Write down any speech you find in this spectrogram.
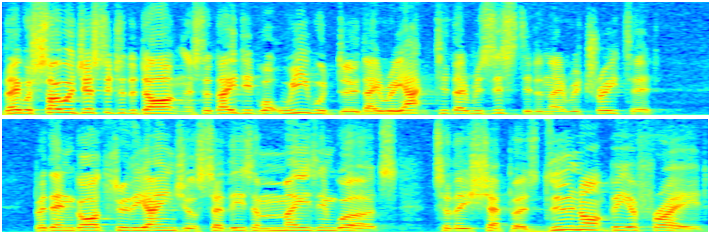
they were so adjusted to the darkness that they did what we would do. They reacted, they resisted, and they retreated. But then God, through the angels, said these amazing words to these shepherds Do not be afraid.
